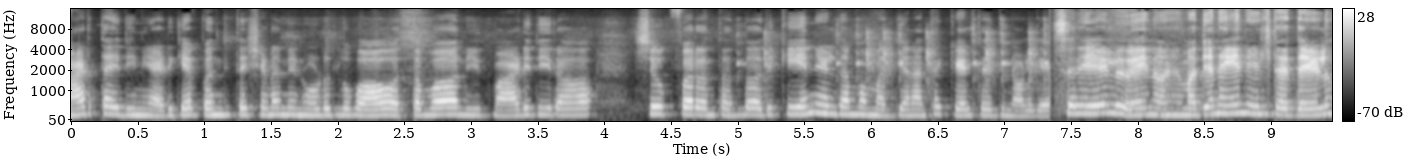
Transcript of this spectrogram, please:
ಮಾಡ್ತಾಯಿದ್ದೀನಿ ಅಡುಗೆ. ಅಡುಗೆ ತಕ್ಷಣ ತಕ್ಷಣನೇ ನೋಡಿದ್ಲು, ವಾವ್, ಅತ್ತಮ್ಮ, ನೀವು ಮಾಡಿದ್ದೀರಾ ಸೂಪರ್ ಅಂತಂದ್ಲು. ಅದಕ್ಕೆ ಏನು ಹೇಳ್ದಮ್ಮ ಮಧ್ಯಾಹ್ನ ಅಂತ ಕೇಳ್ತಾ ಇದ್ದೀನಿ ಅವಳಿಗೆ. ಸರಿ, ಹೇಳು, ಏನು, ಮಧ್ಯಾಹ್ನ ಏನು ಹೇಳ್ತಾ ಇದ್ದೆ ಹೇಳು?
